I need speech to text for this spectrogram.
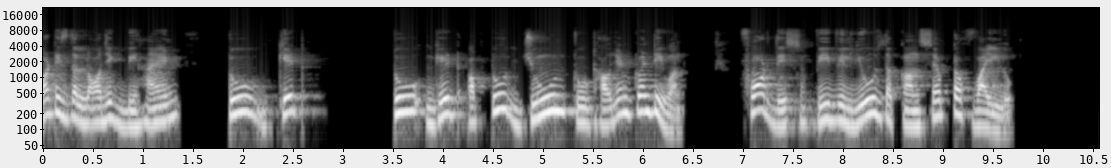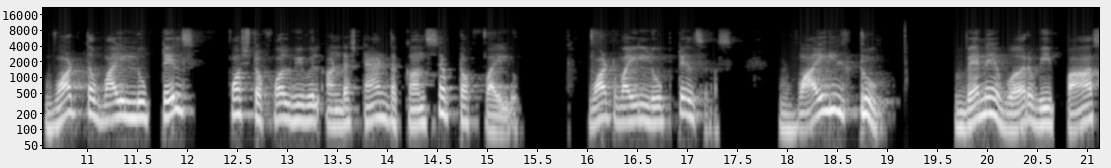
what is the logic behind to get to get up to June 2021 for this we will use the concept of while loop. What the while loop tells first of all we will understand the concept of while loop. What while loop tells us? While true whenever we pass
